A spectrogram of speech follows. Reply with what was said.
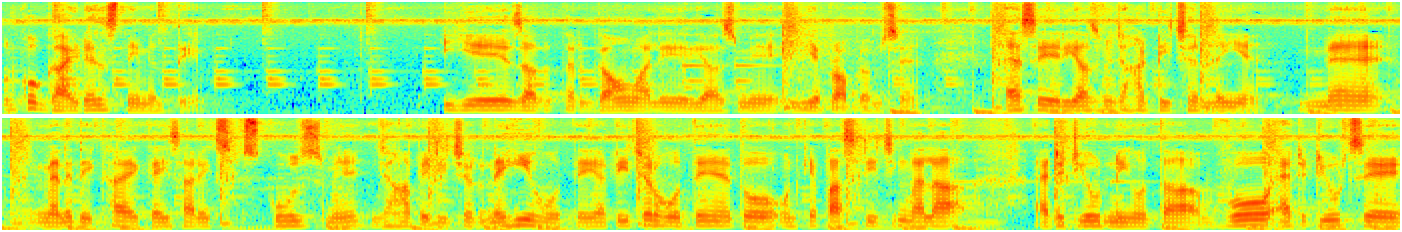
ان کو گائیڈنس نہیں ملتی۔ یہ زیادہ تر گاؤں والے ایریاز میں یہ پرابلمس ہیں۔ ایسے ایریاز میں جہاں ٹیچر نہیں ہیں۔ میں میں نے دیکھا ہے کئی سارے اسکولس میں جہاں پہ ٹیچر نہیں ہوتے یا ٹیچر ہوتے ہیں تو ان کے پاس ٹیچنگ والا ایٹیٹیوڈ نہیں ہوتا۔ وہ ایٹیٹیوڈ سے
